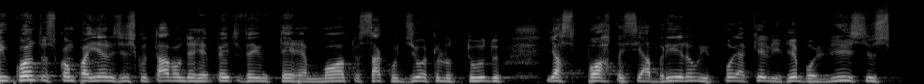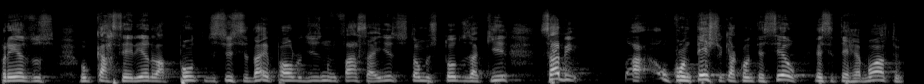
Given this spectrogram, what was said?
Enquanto os companheiros escutavam, de repente veio um terremoto, sacudiu aquilo tudo, e as portas se abriram, e foi aquele reboliço, os presos, o carcereiro a ponto de suicidar, e Paulo diz: Não faça isso, estamos todos aqui. Sabe o contexto que aconteceu, esse terremoto?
